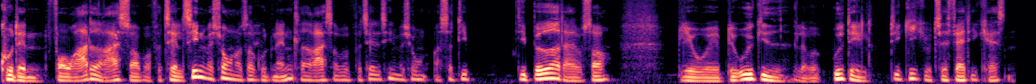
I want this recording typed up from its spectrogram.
kunne den forurettede rejse op og fortælle sin version, og så kunne den anklagede rejse op og fortælle sin version, og så de, de bøder, der jo så blev, øh, blev udgivet, eller uddelt, de gik jo til fat i kassen.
